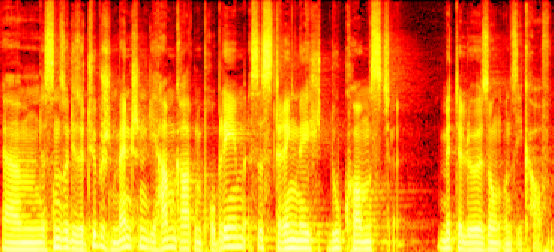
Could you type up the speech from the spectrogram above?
ähm, das sind so diese typischen Menschen, die haben gerade ein Problem, es ist dringlich, du kommst mit der Lösung und sie kaufen.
